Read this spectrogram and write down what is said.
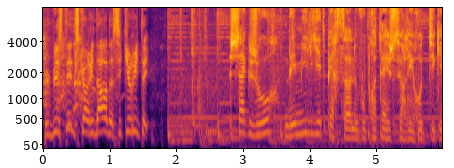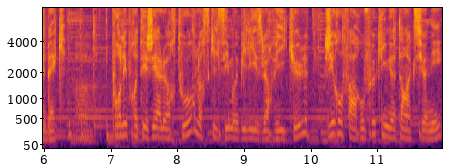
Publicité du corridor de sécurité. Chaque jour, des milliers de personnes vous protègent sur les routes du Québec. Pour les protéger à leur tour lorsqu'ils immobilisent leur véhicule, gyrophare ou feu clignotant actionné,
